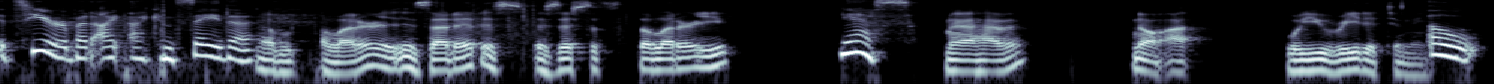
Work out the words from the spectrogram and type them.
it's here, but I, I can say the A, a letter? Is that it? Is is this the, the letter, Eve? yes. May I have it? No, I. Will you read it to me? Oh,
